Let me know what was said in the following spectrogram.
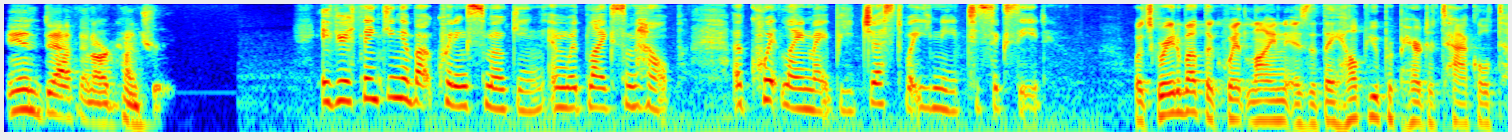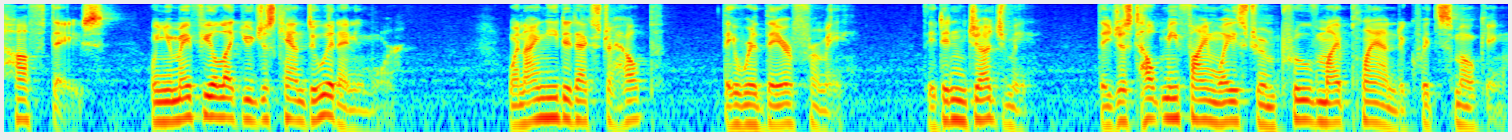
and death in our country. If you're thinking about quitting smoking and would like some help, a quit line might be just what you need to succeed. What's great about the quit line is that they help you prepare to tackle tough days when you may feel like you just can't do it anymore. When I needed extra help, they were there for me. They didn't judge me. They just helped me find ways to improve my plan to quit smoking.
